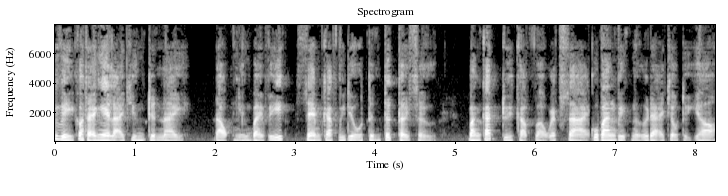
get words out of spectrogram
Quý vị có thể nghe lại chương trình này, đọc những bài viết, xem các video tin tức thời sự bằng cách truy cập vào website của Ban Việt ngữ Đài Châu Tự Do.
